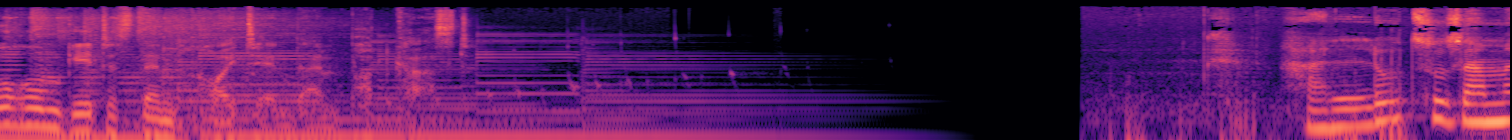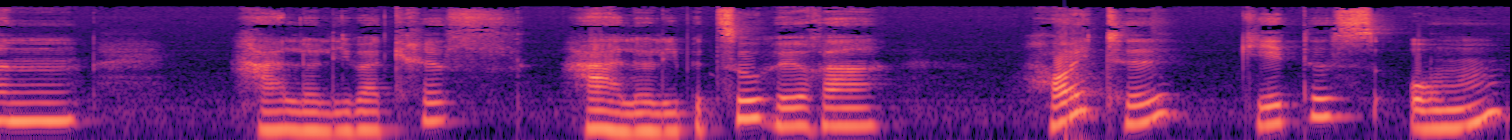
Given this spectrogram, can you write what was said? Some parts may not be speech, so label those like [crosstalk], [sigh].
worum geht es denn heute in deinem Podcast? Hallo zusammen, hallo lieber Chris, hallo liebe Zuhörer. Heute geht es um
